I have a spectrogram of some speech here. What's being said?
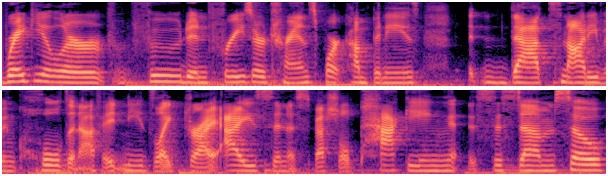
regular food and freezer transport companies that's not even cold enough. It needs like dry ice and a special packing system. So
